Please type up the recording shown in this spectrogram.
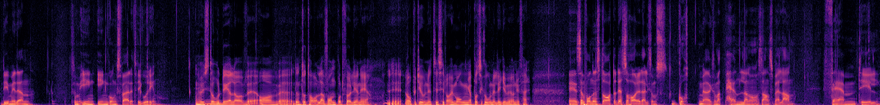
det är med den liksom in, ingångsvärdet vi går in. Hur stor del av, av eh, den totala fondportföljen är eh, opportunities idag? Hur många positioner ligger vi ungefär? Eh, sen fonden startade så har det där liksom gått med liksom att pendla någonstans mellan 5 till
